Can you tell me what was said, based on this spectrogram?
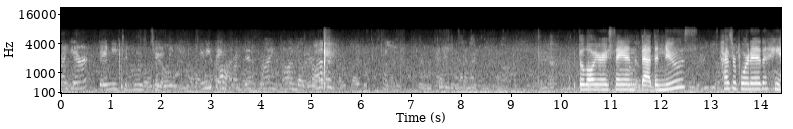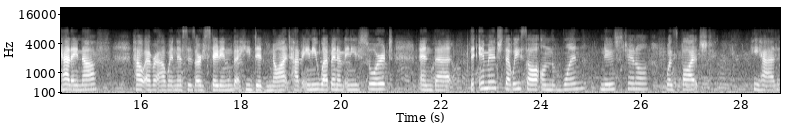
right here, they need to move too. Anything from this line on the front. The lawyer is saying that the news has reported he had a knife. However, eyewitnesses are stating that he did not have any weapon of any sort and that the image that we saw on the one news channel was botched. He had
